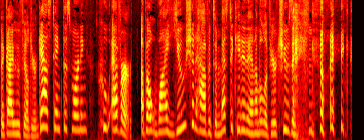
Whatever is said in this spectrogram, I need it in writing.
the guy who filled your gas tank this morning, whoever, about why you should have a domesticated animal of your choosing. like,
